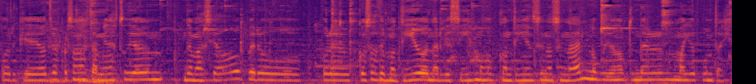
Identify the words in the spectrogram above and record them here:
porque otras personas también estudiaron demasiado, pero por cosas de motivo, nerviosismo, contingencia nacional, no pudieron obtener mayor puntaje.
